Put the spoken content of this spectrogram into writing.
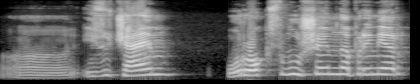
э, изучаем, урок слушаем, например,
